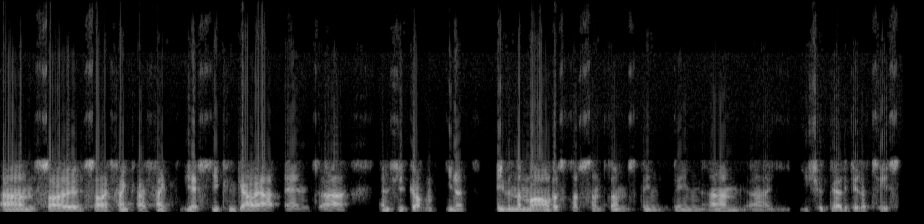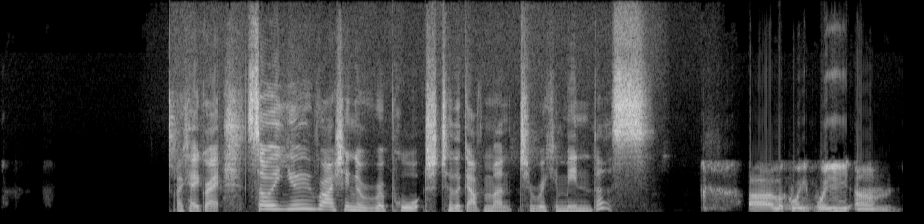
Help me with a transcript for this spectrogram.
Um, so, so I think I think yes, you can go out and uh, and if you've got you know even the mildest of symptoms, then then um, uh, you should be able to get a test. Okay, great. So, are you writing a report to the government to recommend this? Uh, look, we we um,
